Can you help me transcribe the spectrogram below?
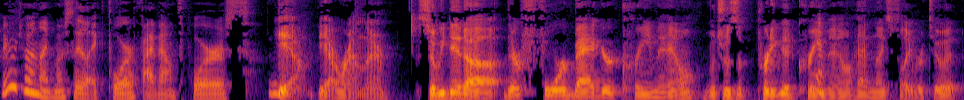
We were doing like mostly like four or five ounce pours. yeah, yeah, around there. So we did uh their four bagger cream ale, which was a pretty good cream ale, had a nice flavor to it.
